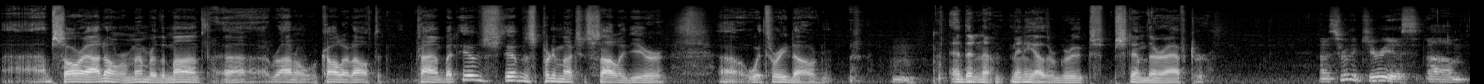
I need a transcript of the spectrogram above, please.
I'm sorry, I don't remember the month. Uh, Ronald will call it off the time, but it was it was pretty much a solid year uh, with Three Dog, hmm. and then uh, many other groups stemmed thereafter. I'm sort of curious. Um,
